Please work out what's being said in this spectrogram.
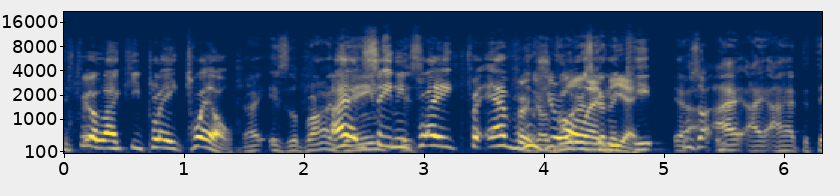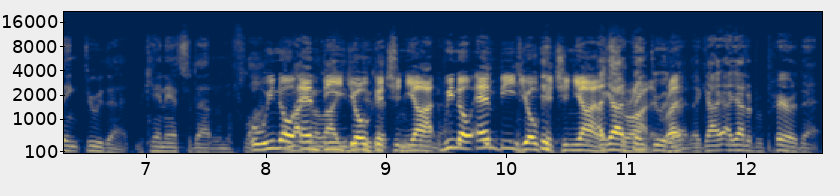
It feel like he played twelve. Right? Is LeBron James? I haven't seen him is- play forever. Who's your All-NBA? keep. Yeah, Who's uh, all- I, I I have to think through that. We can't answer that on the fly. Well, we know I'm not Embiid, you to do that Jokic, and me Gian. right now. We know Embiid, Jokic, and Giannis I got are to think on through it, right? that. Like I, I got to prepare that.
